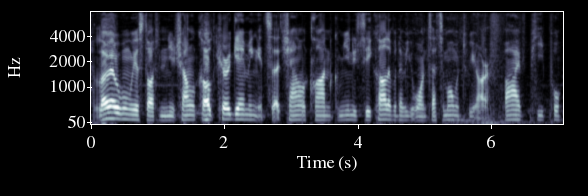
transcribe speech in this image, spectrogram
Hello everyone, we are starting a new channel called Qura Gaming. It's a channel, clan, community, call it whatever you want. At the moment we are five people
